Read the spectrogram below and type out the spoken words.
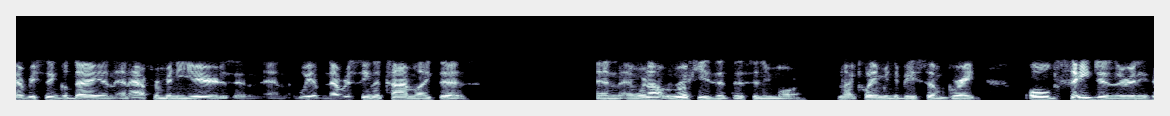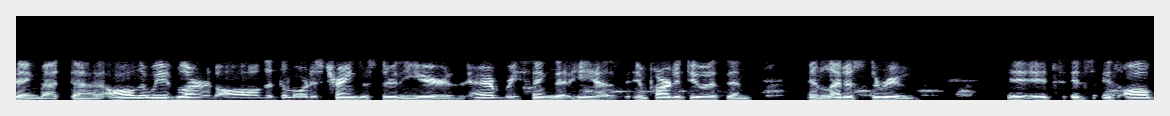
every single day and, and have for many years, and, and we have never seen a time like this. And and we're not rookies at this anymore. I'm not claiming to be some great old sages or anything, but uh, all that we have learned, all that the Lord has trained us through the years, everything that He has imparted to us and and led us through, it's it's it's all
